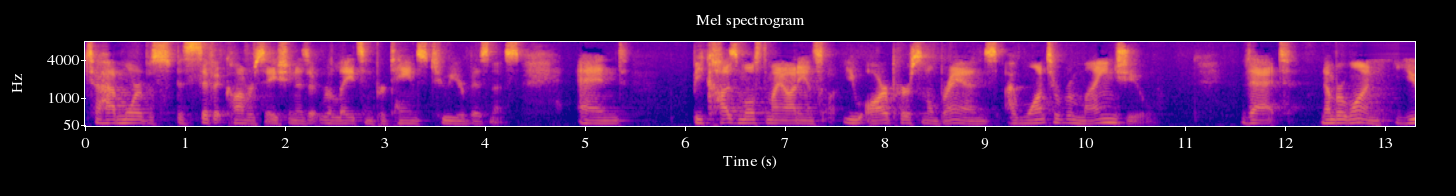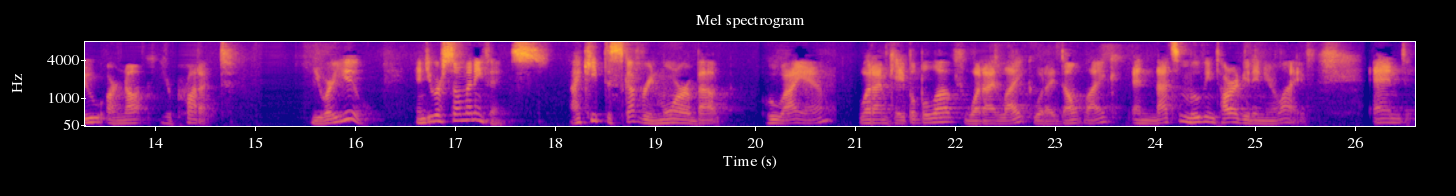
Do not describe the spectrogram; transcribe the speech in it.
to have more of a specific conversation as it relates and pertains to your business. And because most of my audience, you are personal brands, I want to remind you that number one, you are not your product. You are you. And you are so many things. I keep discovering more about who I am, what I'm capable of, what I like, what I don't like. And that's a moving target in your life. And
